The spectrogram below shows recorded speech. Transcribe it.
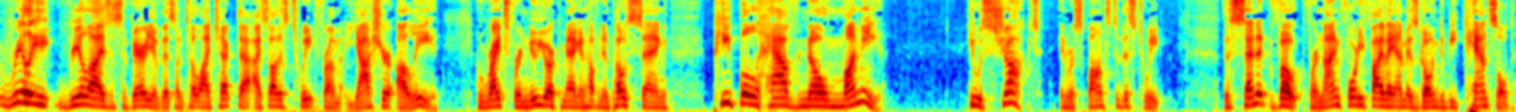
really realize the severity of this until I checked out. I saw this tweet from Yashar Ali, who writes for New York Mag and Huffington Post saying, People have no money. He was shocked in response to this tweet. The Senate vote for 9:45 a.m. is going to be canceled.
